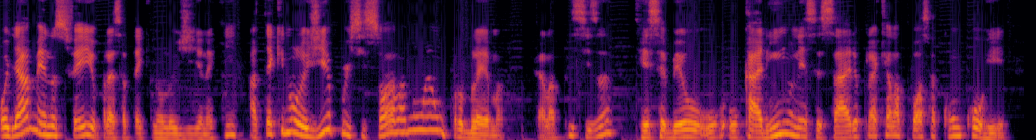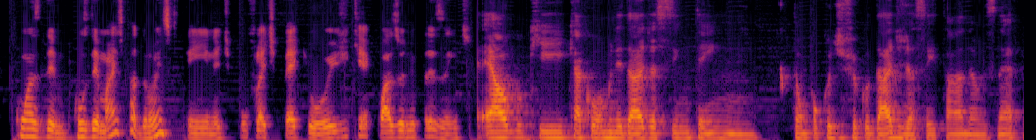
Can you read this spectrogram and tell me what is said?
olhar menos feio para essa tecnologia, né? Que a tecnologia por si só ela não é um problema. Ela precisa receber o, o carinho necessário para que ela possa concorrer com, as de, com os demais padrões que tem, né? Tipo o Flatpak hoje, que é quase onipresente. É algo que, que a comunidade, assim, tem, tem um pouco de dificuldade de aceitar, né? O Snap.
